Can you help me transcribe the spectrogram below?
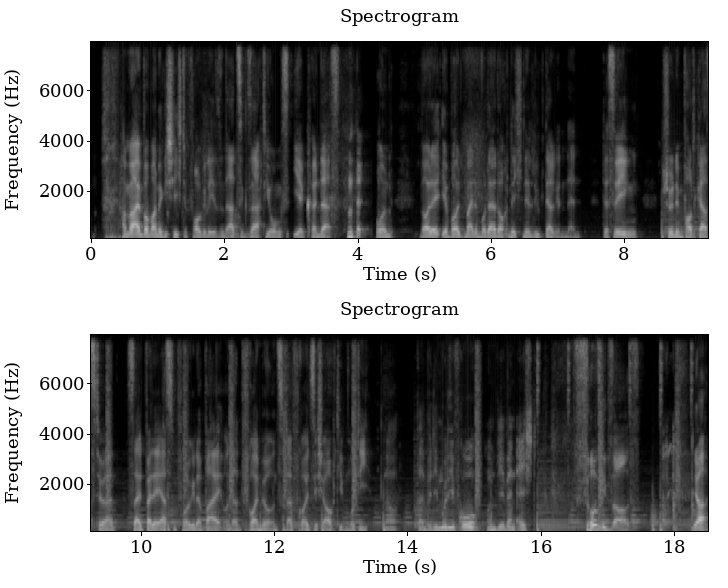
haben wir einfach mal eine Geschichte vorgelesen. Da hat sie gesagt, Jungs, ihr könnt das. und Leute, ihr wollt meine Mutter doch nicht eine Lügnerin nennen. Deswegen schön den Podcast hören, seid bei der ersten Folge dabei und dann freuen wir uns und da freut sich auch die Mutti. Genau. Dann wird die Mutti froh und wir werden echt. So sieht's aus. Ja,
